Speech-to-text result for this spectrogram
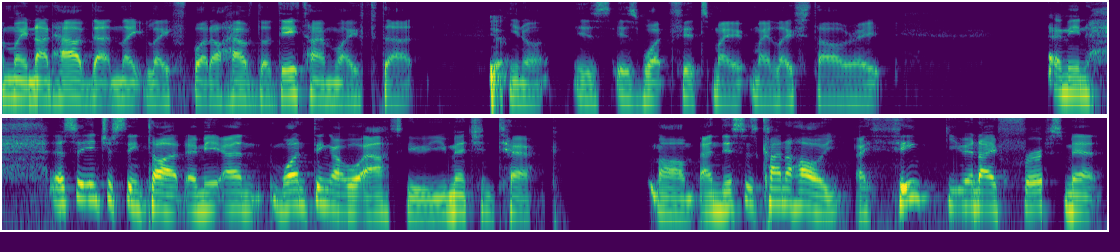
I might not have that nightlife, but I'll have the daytime life that yeah. you know is is what fits my my lifestyle, right? I mean, that's an interesting thought. I mean, and one thing I will ask you, you mentioned tech. Um, and this is kind of how I think you and I first met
